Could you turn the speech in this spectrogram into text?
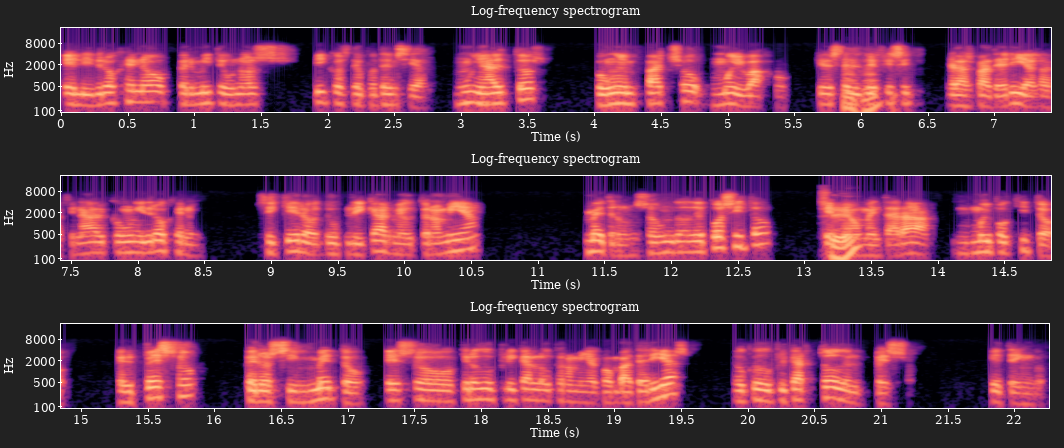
el hidrógeno permite unos picos de potencia muy altos con un empacho muy bajo, que es el déficit de las baterías. Al final, con un hidrógeno, si quiero duplicar mi autonomía, meto un segundo depósito que me aumentará muy poquito el peso, pero si meto eso, quiero duplicar la autonomía con baterías, tengo que duplicar todo el peso que tengo.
